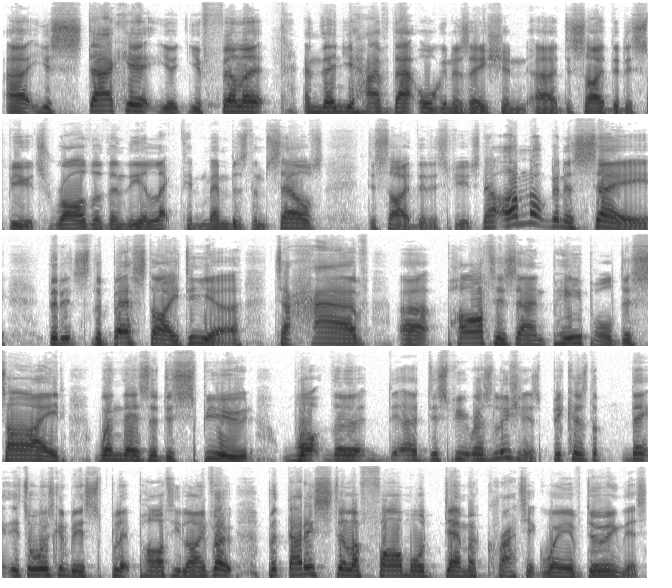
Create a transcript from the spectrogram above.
Uh, you stack it, you, you fill it, and then you have that organization uh, decide the disputes rather than the elected members themselves decide the disputes. Now, I'm not going to say that it's the best idea to have uh, partisan people decide when there's a dispute what the uh, dispute resolution is because the, they, it's always going to be a split party line vote. But that is still a far more democratic way of doing this.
